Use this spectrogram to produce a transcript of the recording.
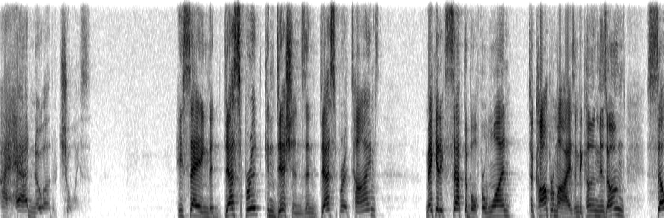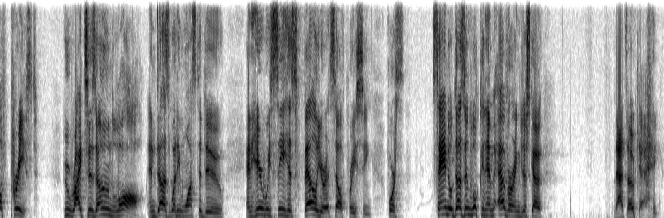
I had no other choice. He's saying that desperate conditions and desperate times make it acceptable for one to compromise and become his own self priest who writes his own law and does what he wants to do and here we see his failure at self priesting. For Samuel doesn't look at him ever and just go, That's okay.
